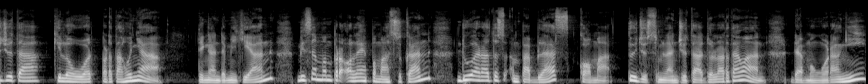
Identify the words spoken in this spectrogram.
juta kilowatt per tahunnya. Dengan demikian, bisa memperoleh pemasukan 214,79 juta dolar Taiwan dan mengurangi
